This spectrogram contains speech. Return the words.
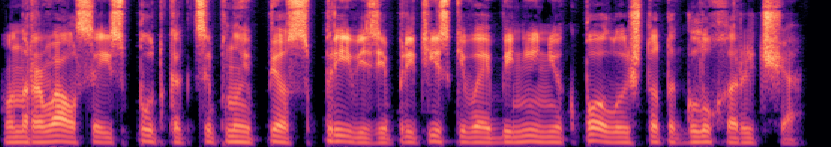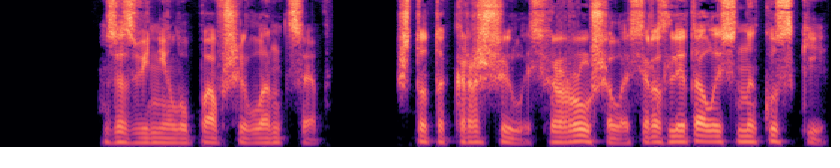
Он рвался из пут, как цепной пес с привязи, притискивая Бенинью к полу и что-то глухо рыча. Зазвенел упавший ланцет. Что-то крошилось, рушилось, разлеталось на куски.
